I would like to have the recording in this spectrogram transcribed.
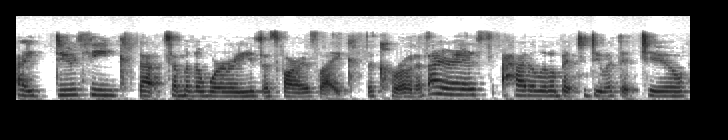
I do think that some of the worries, as far as like the coronavirus, had a little bit to do with it too.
